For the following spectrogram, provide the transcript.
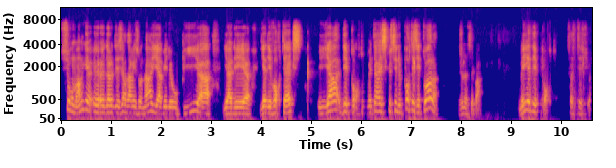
Sûrement, euh, dans le désert d'Arizona, il y avait des Hopi, il y a des, vortex, il y a des portes. Maintenant, est-ce que c'est une porte des étoiles? Je ne sais pas. Mais il y a des portes, ça c'est sûr.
